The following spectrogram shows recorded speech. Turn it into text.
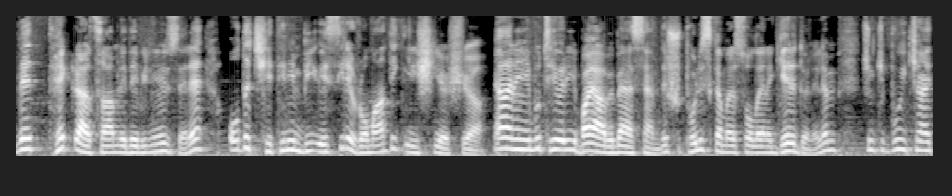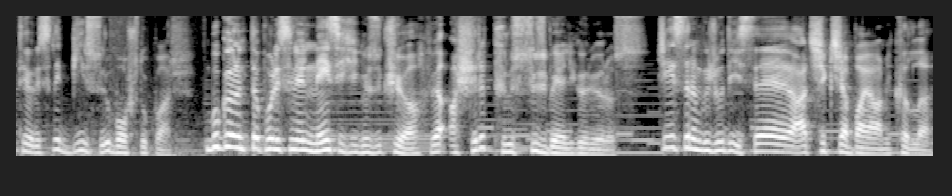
ve tekrar tahmin edebileceğiniz üzere o da çetenin bir üyesiyle romantik ilişki yaşıyor. Yani bu teoriyi bayağı bir beğensem de şu polis kamerası olayına geri dönelim. Çünkü bu hikaye teorisinde bir sürü boşluk var. Bu görüntüde polisin eli neyse ki gözüküyor ve aşırı pürüzsüz bir el görüyoruz. Jason'ın vücudu ise açıkça bayağı bir kıllı.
